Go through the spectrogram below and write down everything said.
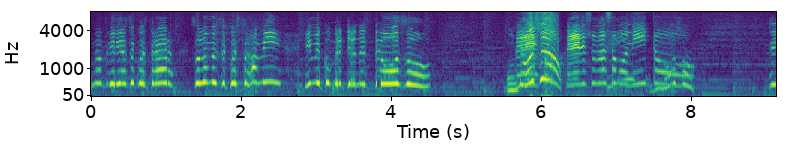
Nos quería secuestrar. Solo me secuestró a mí y me convirtió en este oso. ¿Un Pero, oso? pero eres un oso bonito. Un oso. Sí,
